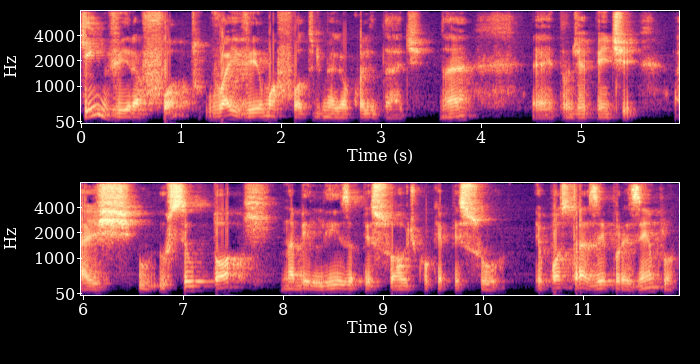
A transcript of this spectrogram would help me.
quem ver a foto vai ver uma foto de melhor qualidade. Né? É, então, de repente, as, o, o, seu toque na beleza pessoal de qualquer pessoa. Eu posso trazer, por exemplo,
